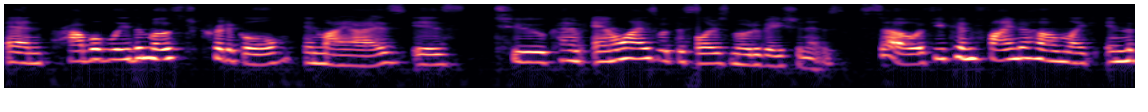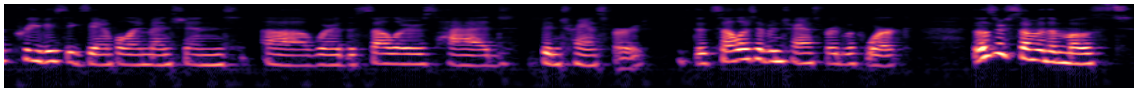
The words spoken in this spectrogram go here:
and probably the most critical in my eyes is to kind of analyze what the seller's motivation is. So if you can find a home like in the previous example I mentioned uh, where the sellers had been transferred, if the sellers have been transferred with work, those are some of the most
